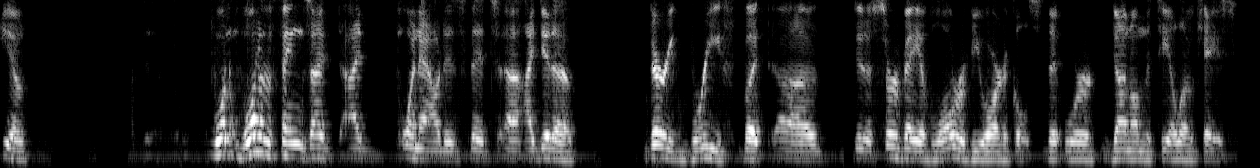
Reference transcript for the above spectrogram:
you know, one one of the things I'd, I'd point out is that uh, I did a very brief but uh, did a survey of law review articles that were done on the TLO case.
